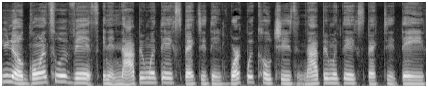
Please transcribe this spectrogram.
you know, gone to events and it not been what they expected. They've worked with coaches and not been what they expected. They've,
